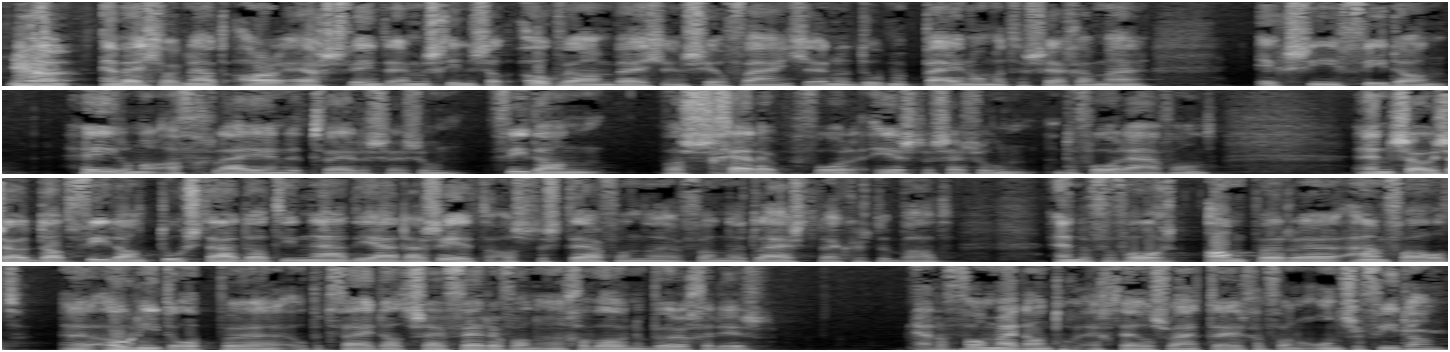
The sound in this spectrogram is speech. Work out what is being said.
Ja. En, en weet je wat ik nou het allerergst vind? En misschien is dat ook wel een beetje een Sylvaantje. En dat doet me pijn om het te zeggen. Maar ik zie Fidan helemaal afglijden in het tweede seizoen. Fidan was scherp voor het eerste seizoen, de vooravond. En sowieso dat Fidan toestaat dat die Nadia daar zit... als de ster van, van het lijsttrekkersdebat. En er vervolgens amper eh, aanvalt. eh, ook niet op, eh, op het feit dat zij verder van een gewone burger is. Ja, dat valt mij dan toch echt heel zwaar tegen van onze Fidan.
